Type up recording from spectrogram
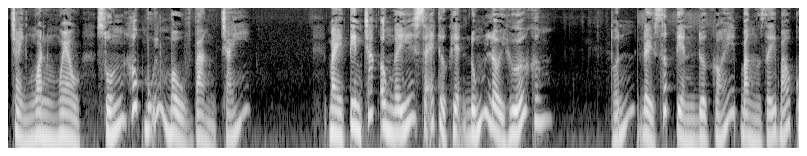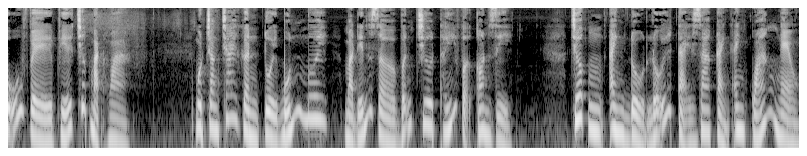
chảy ngoằn ngoèo xuống hốc mũi màu vàng cháy. Mày tin chắc ông ấy sẽ thực hiện đúng lời hứa không? Thuấn đẩy sấp tiền được gói bằng giấy báo cũ về phía trước mặt Hòa. Một chàng trai gần tuổi 40 mà đến giờ vẫn chưa thấy vợ con gì. Trước anh đổ lỗi tại gia cảnh anh quá nghèo,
